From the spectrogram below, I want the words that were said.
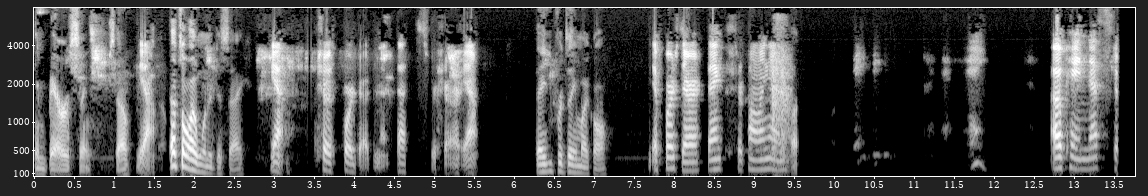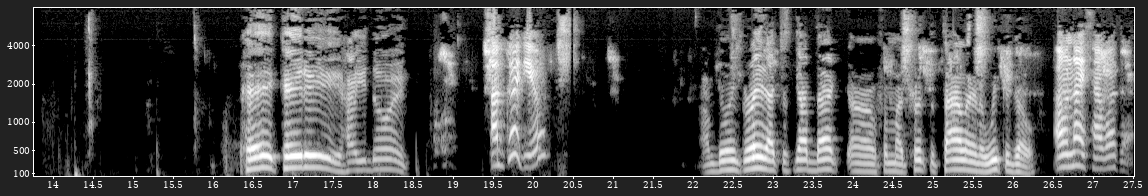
embarrassing. So Yeah. that's all I wanted to say. Yeah. Shows poor judgment. That's for sure. Yeah. Thank you for taking my call. Of course, Derek. Thanks for calling in. Bye. Hey. Okay, Nestor. Hey, Katie, how you doing? I'm good. You? I'm doing great. I just got back uh, from my trip to Thailand a week ago. Oh, nice. How was it?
